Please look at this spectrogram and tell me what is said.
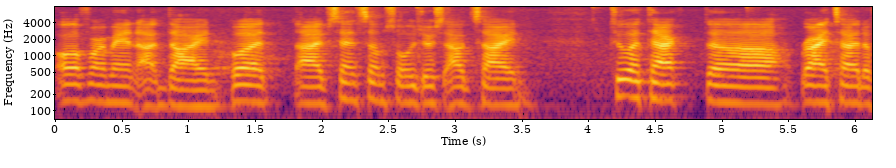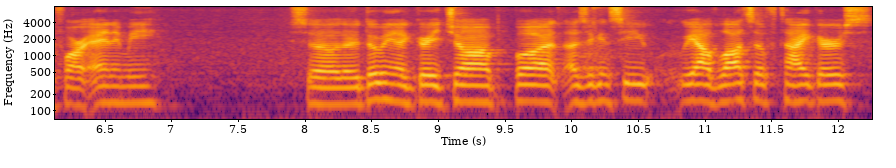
all of our men uh, died, but I've sent some soldiers outside to attack the right side of our enemy. So they're doing a great job, but as you can see, we have lots of tigers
